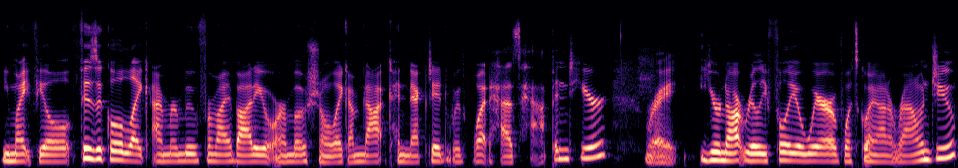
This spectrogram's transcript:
You might feel physical, like I'm removed from my body, or emotional, like I'm not connected with what has happened here. Right. You're not really fully aware of what's going on around you.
